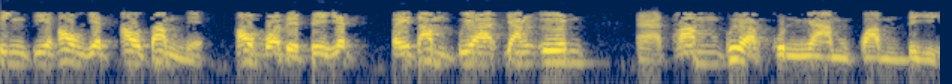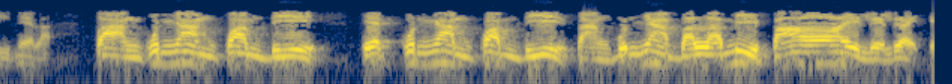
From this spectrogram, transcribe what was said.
สิ่งที่เฮาเฮ็ดเฮาทำเนี่ยเฮาบ่ได้ไปเฮ็ดไปทำเพื่ออย่างอื่นทำเพื่อคุณงามความดีเนี่ยล่ะสร้างคุณงามความดีเฮ็ดคุณงามความดี สร้างบุญญาบารมีไปเรื่อยๆ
